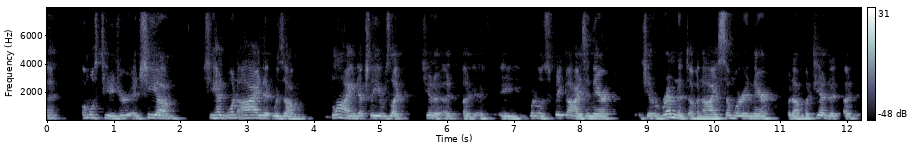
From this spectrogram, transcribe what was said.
uh, almost teenager, and she um, she had one eye that was um, blind. Actually, it was like she had a, a, a, a, one of those fake eyes in there. She had a remnant of an eye somewhere in there, but um, but she had a, an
